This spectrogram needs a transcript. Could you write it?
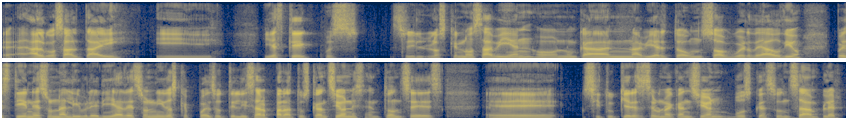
eh, algo salta ahí y, y es que, pues, si los que no sabían o nunca han abierto un software de audio, pues tienes una librería de sonidos que puedes utilizar para tus canciones. Entonces, eh, si tú quieres hacer una canción, buscas un sampler,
